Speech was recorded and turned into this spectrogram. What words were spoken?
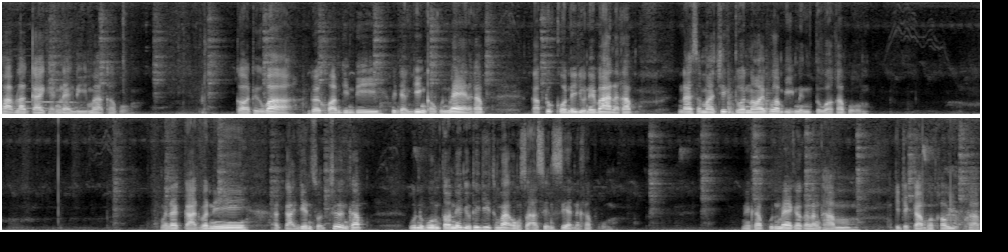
ภาพร่างกายแข็งแรงดีมากครับผมก็ถือว่าด้วยความยินดีเป็นอย่างยิ่งของคุณแม่นะครับ กับทุกคนที่อยู่ในบ้านนะครับ ได้สมาชิกตัวน้อยเพิ่มอีกหนึ่งตัวครับผมบรรยากาศวันนี้อากาศเย็นสดชื่นครับ อุณหภูมิตอนนี้อยู่ที่ 25 องศาเซนเซียสนะครับผมนี่ครับ คุณแม่ก็กำลังทำกิจกรรมของเขาอยู่ครับ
